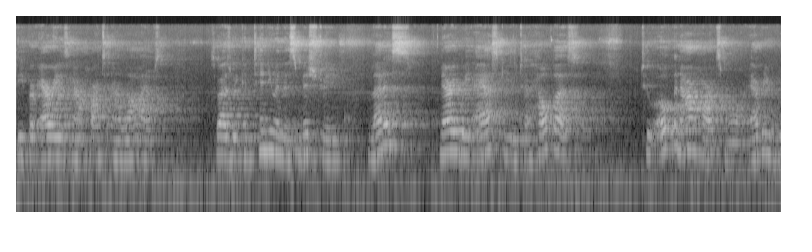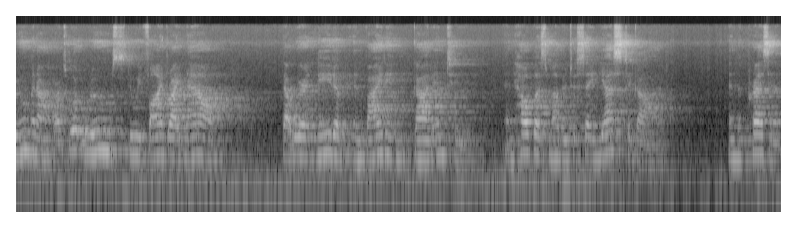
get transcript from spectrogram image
deeper areas in our hearts and our lives. So as we continue in this mystery, let us, Mary, we ask you to help us to open our hearts more, every room in our hearts. What rooms do we find right now that we're in need of inviting God into? And help us, Mother, to say yes to God in the present,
